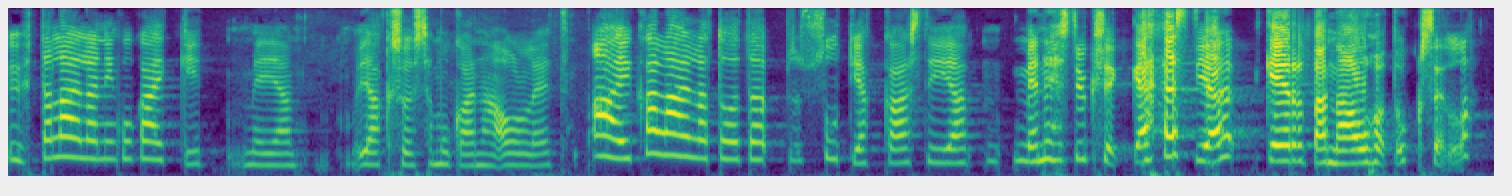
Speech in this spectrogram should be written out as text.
yhtä lailla niin kuin kaikki meidän jaksoissa mukana olleet. Aika lailla tuota sutjakkaasti ja menestyksekkäästi ja kertanauhoituksella.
